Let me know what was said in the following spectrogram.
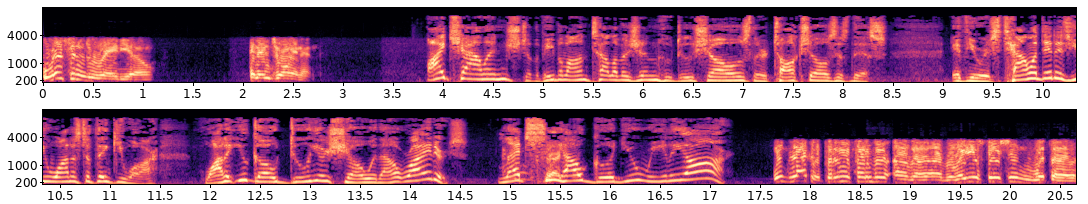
listening to radio and enjoying it. My challenge to the people on television who do shows, their talk shows, is this. If you're as talented as you want us to think you are, why don't you go do your show without writers? Let's see how good you really are. Exactly. Put them in front of a, of a, of a radio station with a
